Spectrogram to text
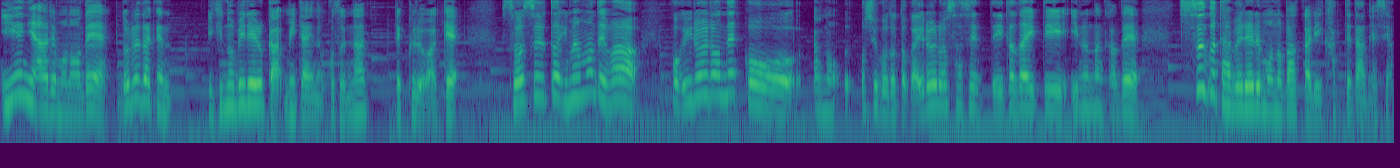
家にあるものでどれだけ生き延びれるかみたいなことになってくるわけ。そうすると今まではこういろいろね、こう、あの、お仕事とかいろいろさせていただいている中で、すぐ食べれるものばかり買ってたんですよ。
